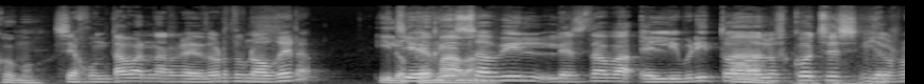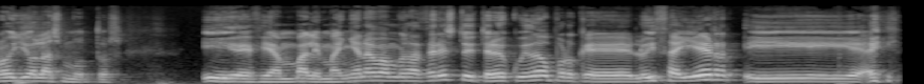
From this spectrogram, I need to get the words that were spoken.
¿Cómo? Se juntaban alrededor de una hoguera Y lo quemaban. Saville les daba el librito Ah. a los coches y el rollo a las motos. Y decían, vale, mañana vamos a hacer esto y tened cuidado porque lo hice ayer y hay,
